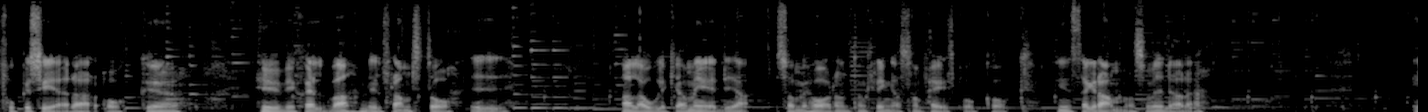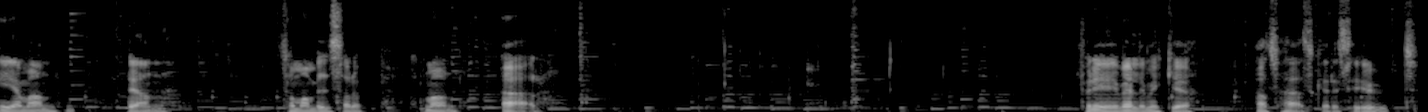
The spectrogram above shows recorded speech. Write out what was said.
fokuserar och eh, hur vi själva vill framstå i alla olika media som vi har runt omkring oss som Facebook och Instagram och så vidare. Är man den som man visar upp man är? För det är väldigt mycket att så här ska det se ut.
